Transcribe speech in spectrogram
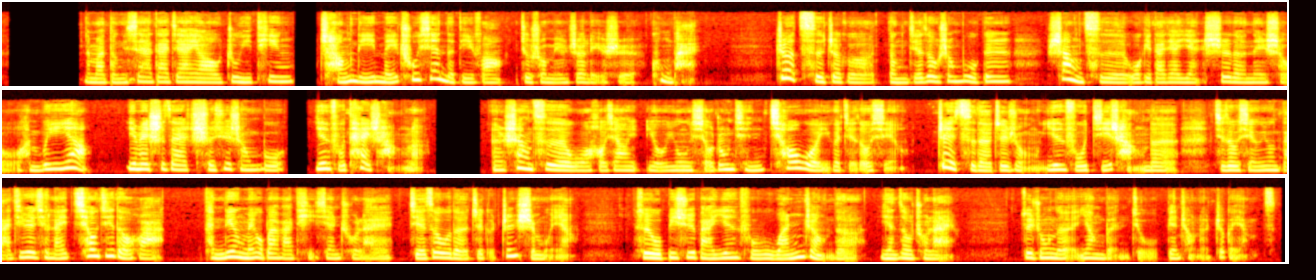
那么，等一下大家要注意听，长笛没出现的地方，就说明这里是空拍。这次这个等节奏声部跟上次我给大家演示的那首很不一样，因为是在持续声部，音符太长了。嗯，上次我好像有用小中琴敲过一个节奏型，这次的这种音符极长的节奏型，用打击乐器来敲击的话，肯定没有办法体现出来节奏的这个真实模样，所以我必须把音符完整的演奏出来，最终的样本就变成了这个样子。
